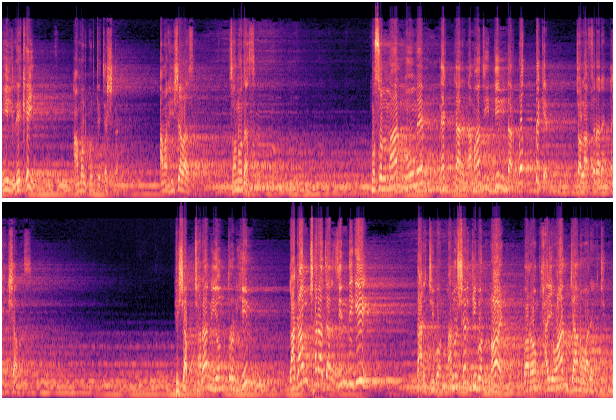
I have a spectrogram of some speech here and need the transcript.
মিল রেখেই আমল করতে চেষ্টা করি। আমার হিসাব আছে, সনদ আছে। মুসলমান, মৌমেন, নেককার, নামাজি, দিনদার, প্রত্যেকের চলাফেরার একটা হিসাব আছে। হিসাব ছাড়া, নিয়ন্ত্রণহীন, লাগাম ছাড়া যার জিন্দিগি তার জীবন মানুষের জীবন নয়, বরং হাইওয়ান জানোয়ারের জীবন।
